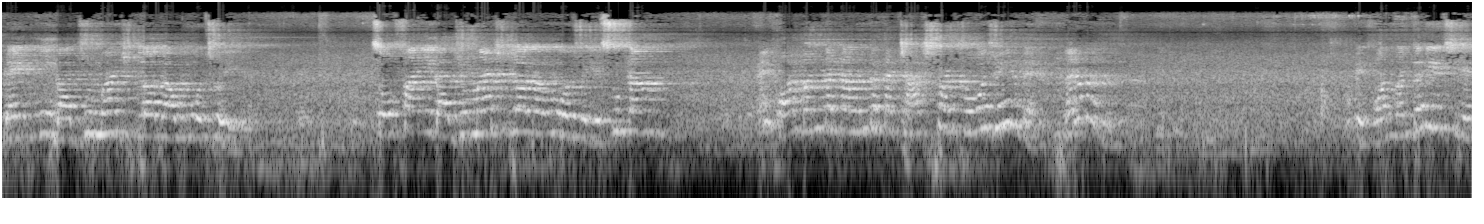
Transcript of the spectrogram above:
બેડની બાજુમાં જ પ્લગ આવવો જોઈએ. સોફાની બાજુમાં જ પ્લગ આવવો જોઈએ. શું કામ? ફોન બંધ કરતા બંધ કરતા ચાર્જ પણ થવો જોઈએ ને બરાબર આપણે ફોન બંધ કરીએ છીએ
